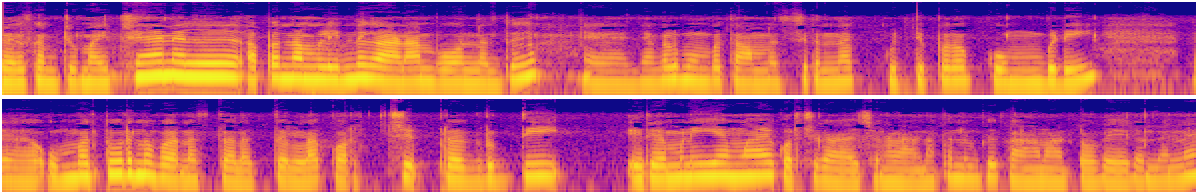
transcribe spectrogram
വെൽക്കം ടു മൈ ചാനൽ അപ്പം നമ്മൾ ഇന്ന് കാണാൻ പോകുന്നത് ഞങ്ങൾ മുമ്പ് താമസിച്ചിരുന്ന കുറ്റിപ്പുറം കുമ്പിടി ഉമ്മത്തൂർ എന്ന് പറഞ്ഞ സ്ഥലത്തുള്ള കുറച്ച് പ്രകൃതി രമണീയമായ കുറച്ച് കാഴ്ചകളാണ്. അപ്പം നമുക്ക് കാണാം കേട്ടോ വേഗം തന്നെ.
